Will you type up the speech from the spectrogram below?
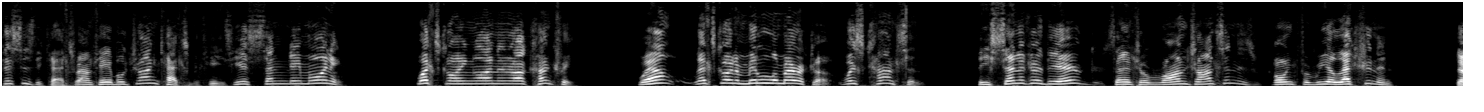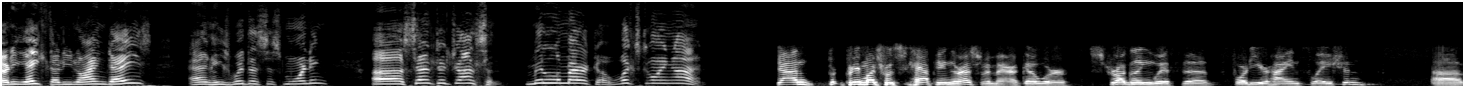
This is the Cats Roundtable. John Catsimatidis here Sunday morning. What's going on in our country? Well, let's go to Middle America, Wisconsin. The senator there, Senator Ron Johnson, is going for re-election in 38, 39 days, and he's with us this morning. Uh, Senator Johnson, Middle America, what's going on? John, pr- pretty much what's happening in the rest of America. We're struggling with 40-year high inflation. Uh,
